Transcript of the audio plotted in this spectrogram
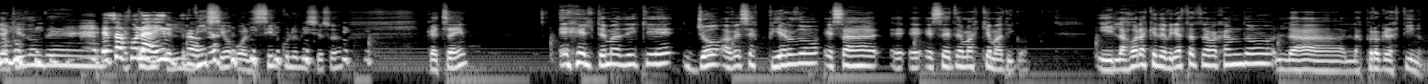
y aquí es donde... Esa fue una el, el vicio o el círculo vicioso, ¿cachai? Es el tema de que yo a veces pierdo esa, e, e, ese tema esquemático. Y las horas que debería estar trabajando las procrastino.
